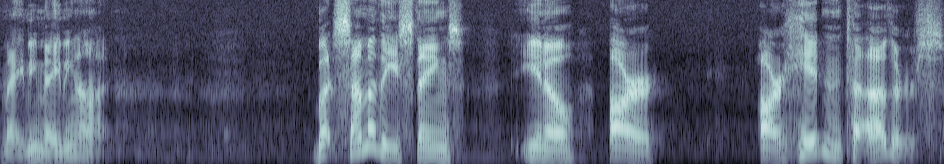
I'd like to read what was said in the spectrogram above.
Maybe, maybe not. But some of these things, you know, are are hidden to others.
